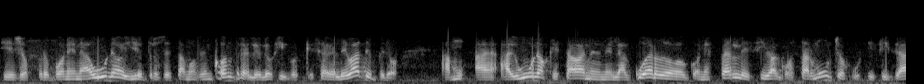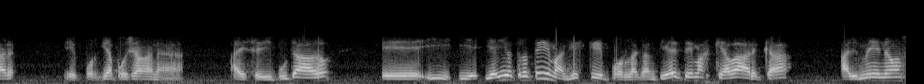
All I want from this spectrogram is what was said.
Si ellos proponen a uno y otros estamos en contra, lo lógico es que se haga el debate, pero a, algunos que estaban en el acuerdo con Esper les iba a costar mucho justificar eh, por qué apoyaban a, ese diputado. Eh, y, hay otro tema, que es que por la cantidad de temas que abarca, al menos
